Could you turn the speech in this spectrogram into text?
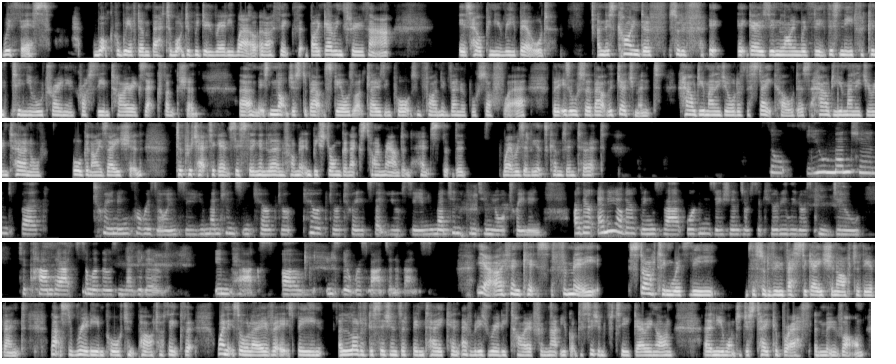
with this? What could we have done better? What did we do really well? And I think that by going through that is helping you rebuild. And this kind of sort of it, it goes in line with the, this need for continual training across the entire exec function. Um, it's not just about skills like closing ports and finding vulnerable software, but it is also about the judgment. How do you manage all of the stakeholders? How do you manage your internal organization to protect against this thing and learn from it and be stronger next time round? And hence the, the where resilience comes into it. So you mentioned Bec training for resiliency. You mentioned some character character traits that you've seen. You mentioned mm-hmm. continual training. Are there any other things that organizations or security leaders can do to combat some of those negative impacts of incident response and events? Yeah, I think it's for me starting with the the sort of investigation after the event. That's the really important part. I think that when it's all over, it's been a lot of decisions have been taken. Everybody's really tired from that. You've got decision fatigue going on, and you want to just take a breath and move on.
